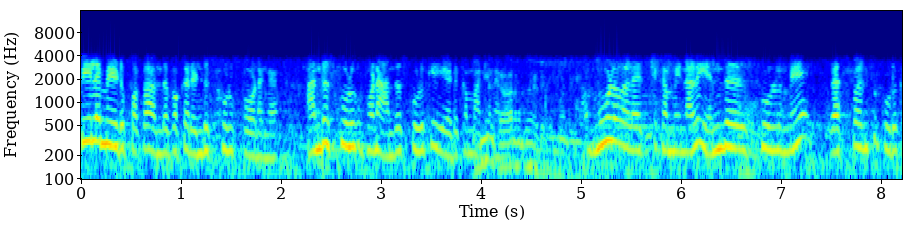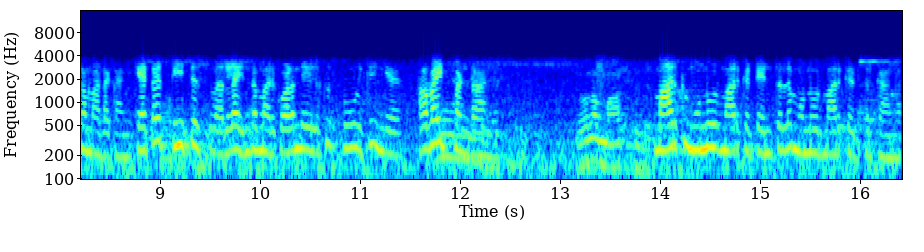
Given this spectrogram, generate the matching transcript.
பீலமேடு பக்கம் அந்த பக்கம் ரெண்டு ஸ்கூலுக்கு போனேங்க. அந்த ஸ்கூலுக்கு போனேன் அந்த ஸ்கூலுக்கு எடுக்க மாட்டேங்க. மூளை வளர்ச்சி கம்மினால எந்த ஸ்கூலுமே ரெஸ்பான்ஸ் கொடுக்க மாட்டேங்காங்க. கேட்டால் டீச்சர்ஸ் வரல இந்த மாதிரி குழந்தைகளுக்கு ஸ்கூலுக்கு இங்கே அவாய்ட் பண்ணுறாங்க மார்க் முந்நூறு மார்க் டென்த்தில் முந்நூறு மார்க் எடுத்திருக்காங்க.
